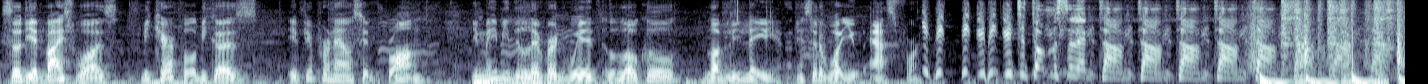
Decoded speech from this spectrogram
So the advice was be careful because if you pronounce it wrong, you may be delivered with local lovely lady instead of what you asked for.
